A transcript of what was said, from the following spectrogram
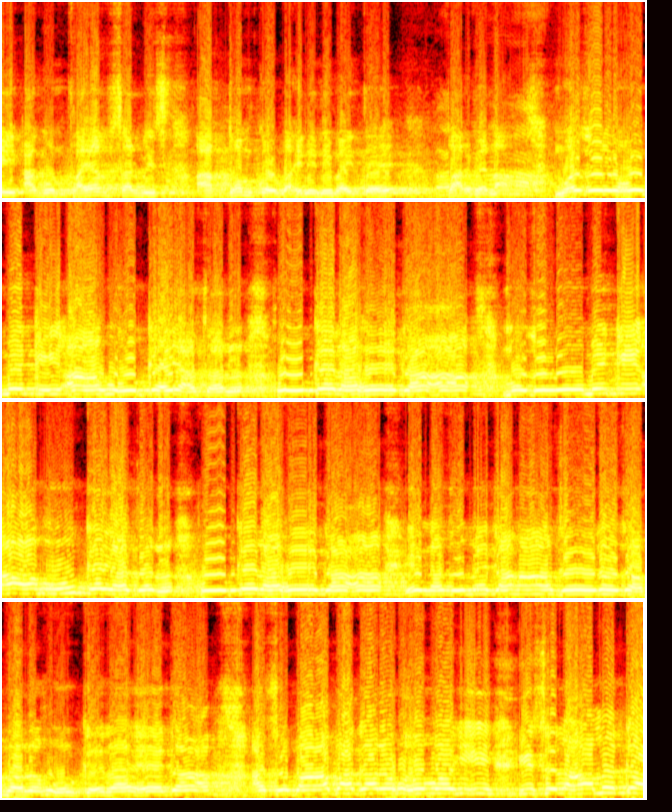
এই আগুন ফায়ার সার্ভিস আর দমকল বাহিনী নিভাইতে পারবে না মজলুমে কি आहू के असर होके रहेगा मजलूम की आहू के असर होके रहेगा ये नज्म जहां जेर जबर होके रहेगा असबाब अगर हो वही इस्लाम का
